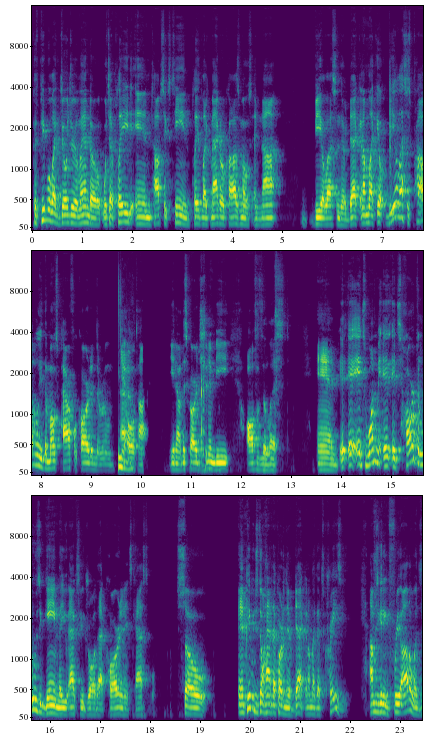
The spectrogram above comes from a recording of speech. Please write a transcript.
Because people like Jojo Orlando, which I played in top 16, played like Macrocosmos and not BLS in their deck. And I'm like, yo, BLS is probably the most powerful card in the room at all time. You know, this card shouldn't be off of the list. And it, it- it's one. It, it's hard to lose a game that you actually draw that card and it's castable. So, and people just don't have that card in their deck, and I'm like, that's crazy. I'm just getting free auto wins.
